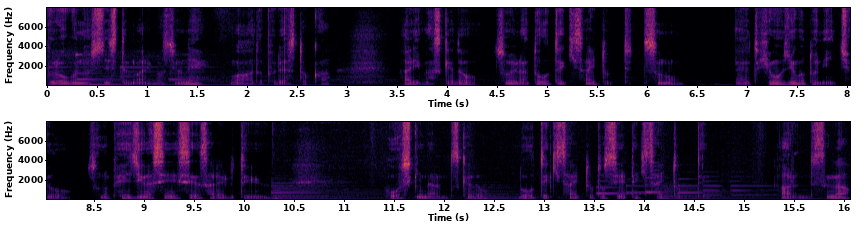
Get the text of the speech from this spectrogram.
ブログのシステムありますよね。ワードプレスとかありますけどそういうのは動的サイトってってその、えー、と表示ごとに一応そのページが生成されるという方式になるんですけど動的サイトと性的サイトってあるんですが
